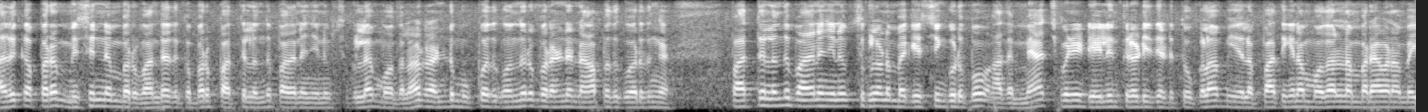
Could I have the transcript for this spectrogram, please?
அதுக்கப்புறம் மிஷின் நம்பர் வந்ததுக்கப்புறம் பத்துலேருந்து பதினஞ்சு நிமிஷத்துக்குள்ளே முதல்ல ரெண்டு முப்பதுக்கு வந்துடும் இப்போ ரெண்டு நாற்பதுக்கு வருதுங்க. பத்துலேருந்து பதினஞ்சு நிமிஷத்துக்குள்ள நம்ம கெஸ்ஸிங் கொடுப்போம். அதை மேட்ச் பண்ணி டெய்லியும் தேடி தேடி தூக்கலாம் இதில் பார்த்தீங்கன்னா முதல் நம்பராக நம்ம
